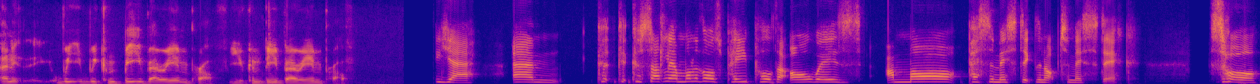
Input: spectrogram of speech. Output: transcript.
And it, we we can be very improv. You can be very improv. Yeah. Um because sadly I'm one of those people that always I'm more pessimistic than optimistic. So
